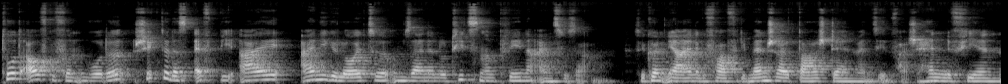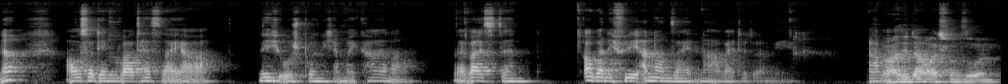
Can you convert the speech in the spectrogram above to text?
tot aufgefunden wurde, schickte das FBI einige Leute, um seine Notizen und Pläne einzusagen. Sie könnten ja eine Gefahr für die Menschheit darstellen, wenn sie in falsche Hände fielen. Ne? Außerdem war Tesla ja nicht ursprünglich Amerikaner. Wer weiß denn? Ob er nicht für die anderen Seiten arbeitet irgendwie. Aber war sie damals schon so in den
